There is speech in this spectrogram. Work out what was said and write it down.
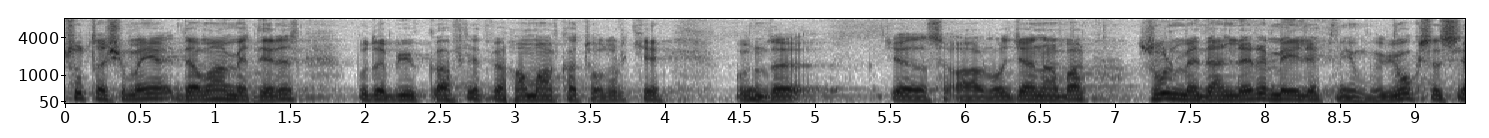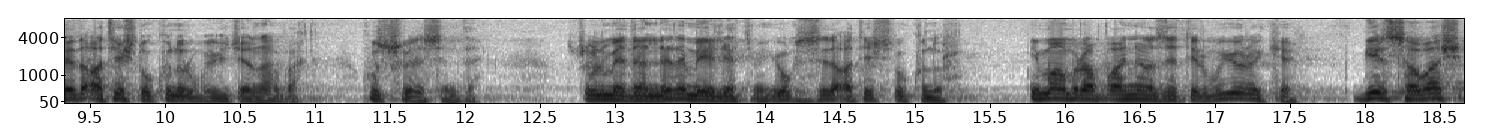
su taşımaya devam ederiz. Bu da büyük gaflet ve hamakat olur ki bunun da cezası ağır olur. Cenab-ı Hak zulmedenlere meyletmeyin buyuruyor. Yoksa size de ateş dokunur buyuruyor Cenab-ı Hak. Hud suresinde. Zulmedenlere meyletmeyin. Yoksa size de ateş dokunur. İmam Rabbani Hazretleri buyuruyor ki bir savaş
